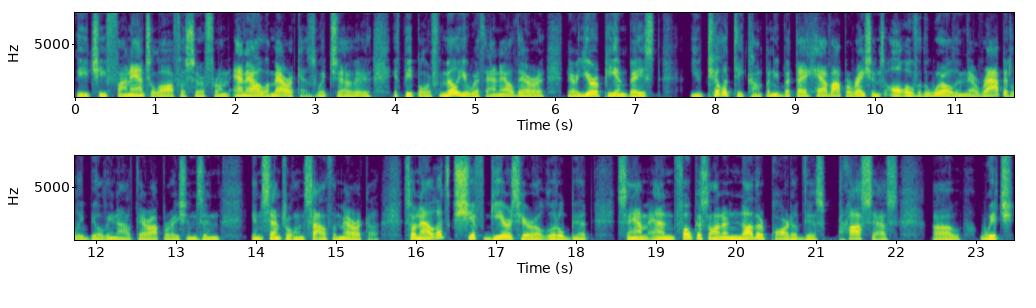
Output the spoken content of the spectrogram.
the chief financial officer from Enel Americas, which, uh, if people are familiar with Enel, they're a, they're a European based utility company, but they have operations all over the world and they're rapidly building out their operations in, in Central and South America. So now let's shift gears here a little bit, Sam, and focus on another part of this process uh, which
